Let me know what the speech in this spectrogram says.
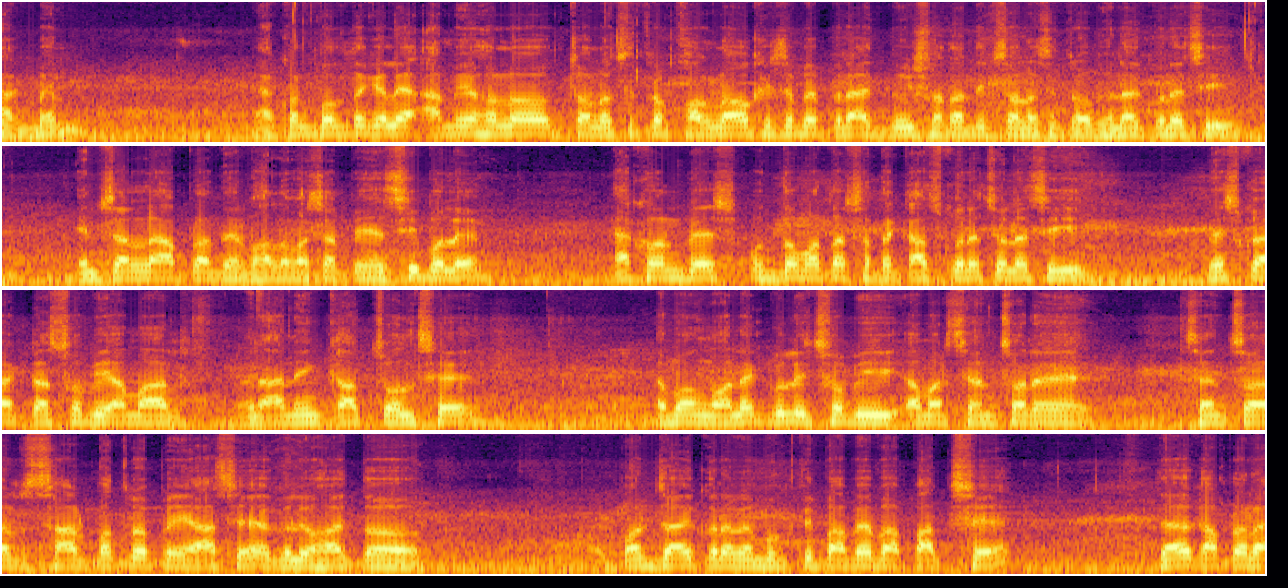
থাকবেন। এখন বলতে গেলে আমি হলো চলচ্চিত্র খলনায়ক হিসেবে প্রায় দুই শতাধিক চলচ্চিত্র অভিনয় করেছি। ইনশাল্লাহ আপনাদের ভালোবাসা পেয়েছি বলে এখন বেশ উদ্যমতার সাথে কাজ করে চলেছি। বেশ কয়েকটা ছবি আমার রানিং কাজ চলছে এবং অনেকগুলি ছবি আমার সেন্সরে, সেন্সর ছাড়পত্র পেয়ে আছে। এগুলি হয়তো পর্যায়ক্রমে মুক্তি পাবে বা পাচ্ছে। যাই হোক আপনারা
